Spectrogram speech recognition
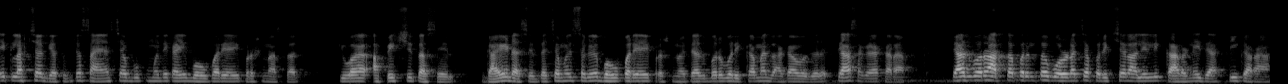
एक लक्षात घ्या तुमच्या सायन्सच्या बुकमध्ये काही बहुपर्यायी प्रश्न असतात किंवा अपेक्षित असेल गाईड असेल त्याच्यामध्ये सगळे बहुपर्यायी प्रश्न त्याचबरोबर रिकाम्या जागा वगैरे त्या सगळ्या करा. त्याचबरोबर आतापर्यंत बोर्डाच्या परीक्षेला आलेली कारणे द्या ती करा.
